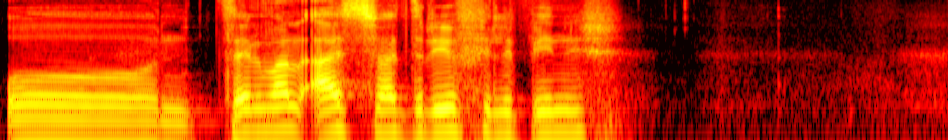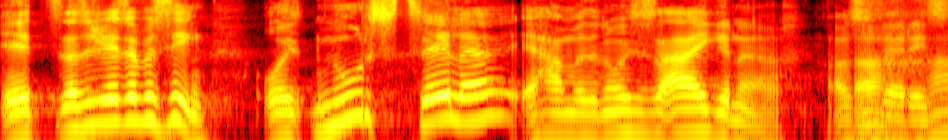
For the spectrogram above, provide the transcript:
Und Zähl mal 1, 2, 3 auf Philippinisch. Jetzt, das ist jetzt aber das Ding. Und nur das Zählen haben wir dann unser eigenes. Also wäre jetzt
